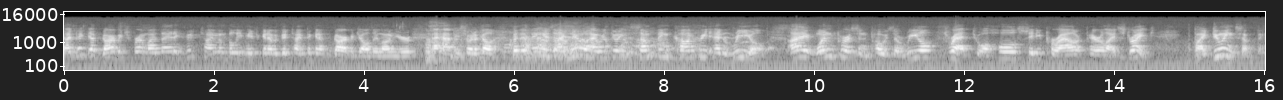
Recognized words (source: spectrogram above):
I picked up garbage for a month. I had a good time, and believe me, if you can have a good time picking up garbage all day long, you're a happy sort of fellow. But the thing is, I knew I was doing something concrete and real. I, one person posed a real threat to a whole city paral paralyzed strike by doing something.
